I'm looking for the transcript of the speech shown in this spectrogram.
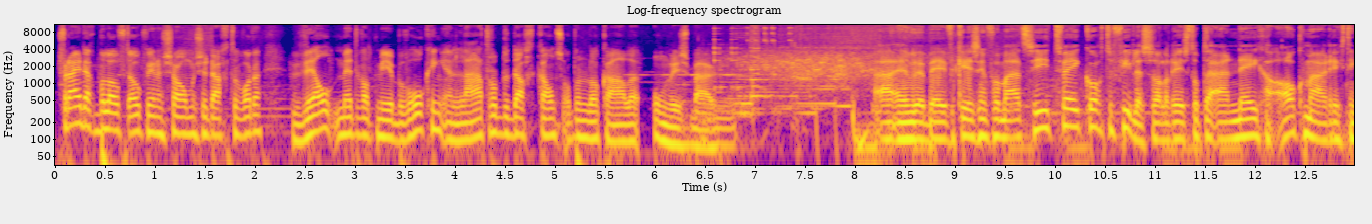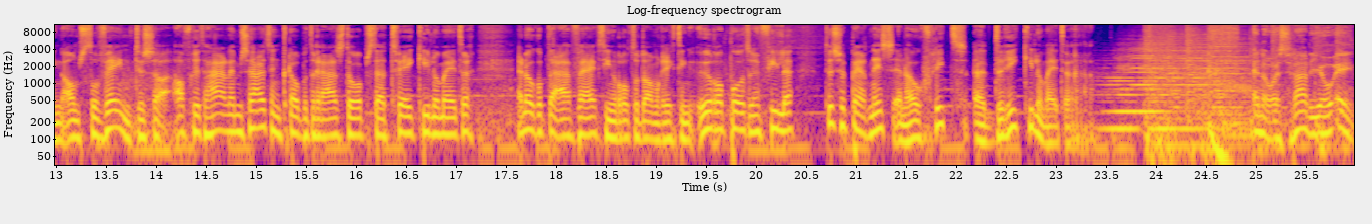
Vrijdag belooft ook weer een zomerse dag te worden. Wel met wat meer bewolking en later op de dag kans op een lokale onweersbui. ANWB Verkeersinformatie. Twee korte files. Allereerst op de A9 Alkmaar richting Amstelveen. Tussen Afrit Haarlem-Zuid en Knoop Raasdorp staat 2 kilometer. En ook op de A15 Rotterdam richting Europoort een file. Tussen Pernis en Hoogvliet 3 eh, kilometer. NOS Radio 1.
